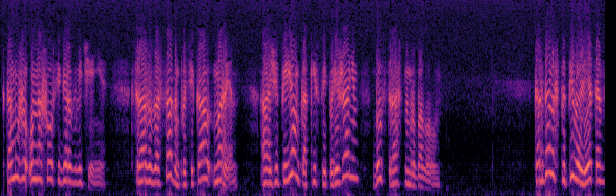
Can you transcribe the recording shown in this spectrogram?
К тому же он нашел себе развлечение. Сразу за садом протекал Морен, а Жюпион, как истый парижанин, был страстным рыболовом. Когда наступило лето,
